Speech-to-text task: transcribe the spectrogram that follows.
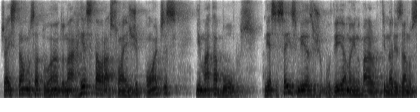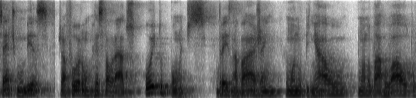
já estamos atuando nas restaurações de pontes e mata-burros. Nesses seis meses de governo, indo para finalizando o sétimo mês, já foram restaurados oito pontes, três na Vagem, uma no Pinhal, uma no Barro Alto,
